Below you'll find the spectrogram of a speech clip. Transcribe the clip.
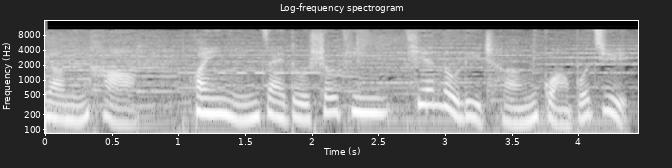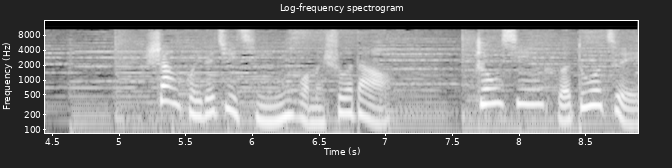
朋友您好，欢迎您再度收听《天路历程》广播剧。上回的剧情我们说到，中心和多嘴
